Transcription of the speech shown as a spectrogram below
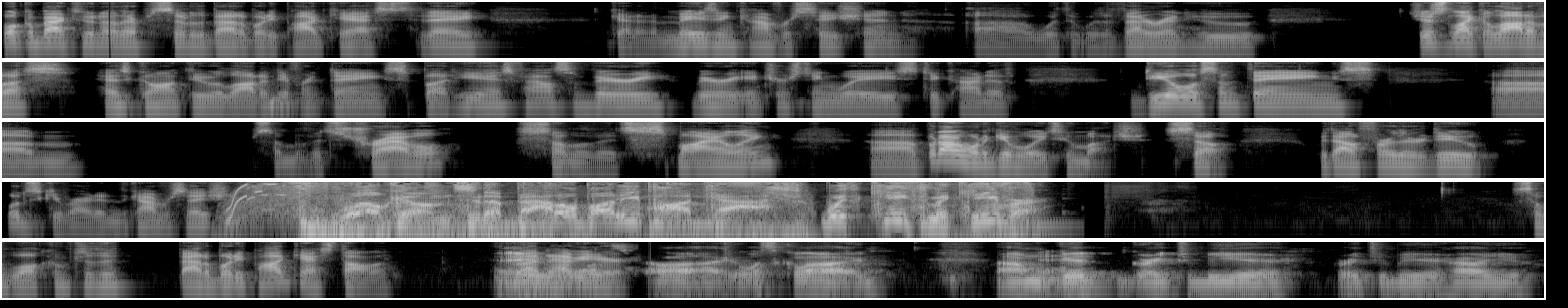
Welcome back to another episode of the Battle Buddy Podcast. Today, got an amazing conversation uh, with with a veteran who, just like a lot of us, has gone through a lot of different things, but he has found some very very interesting ways to kind of deal with some things. Um, some of it's travel, some of it's smiling, uh, but I don't want to give away too much. So, without further ado, we'll just get right into the conversation. Welcome to the Battle Buddy Podcast with Keith McKeever. So, welcome to the Battle Buddy Podcast, Tholin. Hey, Glad to have you here. Clyde? What's Clyde? I'm Yeah. good. Great to be here. Great to be here. How are you?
